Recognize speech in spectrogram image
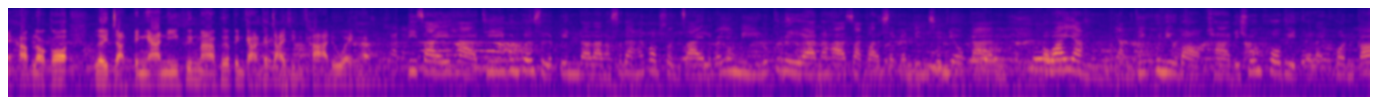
นะครับเราก็เลยจัดเป็นงานนี้ขึ้นมาเพื่อเป็นการกระจายสินค้าด้วยครับดีใจค่ะที่เพื่อนๆศิลปินดารานักแสดงให้ความสนใจ แล้วก็ยังมีลูกเรือนะคะ จากหลายสายการบินเช่นเดียวกัน เพราะว่าอย่าง อย่างที่คุณนิวบอกค่ะ ในช่วงโควิดหลายๆคนก็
